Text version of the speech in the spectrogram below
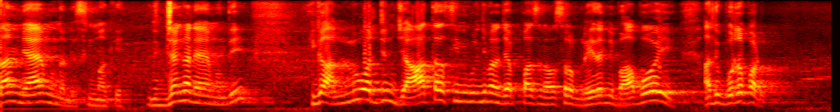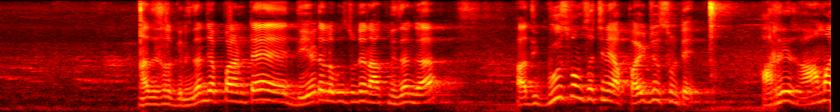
దాని న్యాయం ఉందండి సినిమాకి. నిజంగా న్యాయం ఉంది. ఇక అల్లు అర్జున్ జాతర సీన్ గురించి మనం చెప్పాల్సిన అవసరం లేదండి బాబోయ్. అది బుర్రపాడు అది అసలు నిజం చెప్పాలంటే థియేటర్లో కూర్చుంటే నాకు నిజంగా అది గూస్ బంప్స్ వచ్చినాయి ఆ ఫైట్ చూస్తుంటే. అరే రామ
